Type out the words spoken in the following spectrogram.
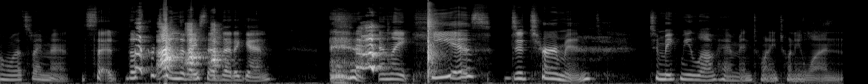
Oh, that's what I meant. So, let's pretend that I said that again. and like he is determined to make me love him in 2021.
